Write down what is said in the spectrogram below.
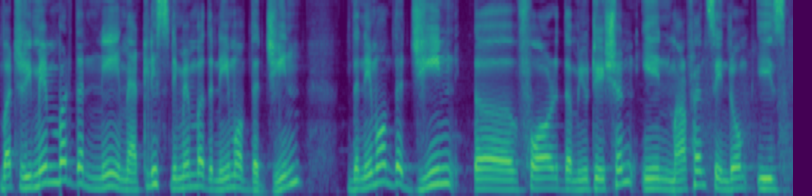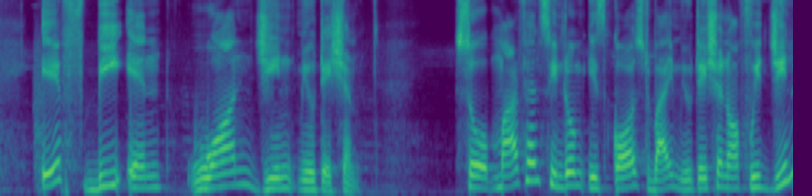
but remember the name at least remember the name of the gene. The name of the gene uh, for the mutation in Marfan syndrome is FBN1 gene mutation. So Marfan syndrome is caused by mutation of which gene?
